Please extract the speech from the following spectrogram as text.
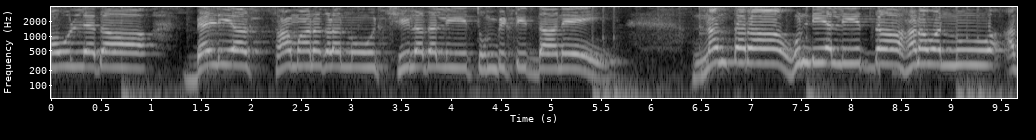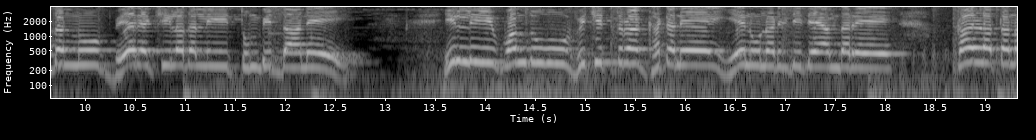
ಮೌಲ್ಯದ ಬೆಳ್ಳಿಯ ಸಾಮಾನುಗಳನ್ನು ಚೀಲದಲ್ಲಿ ತುಂಬಿಟ್ಟಿದ್ದಾನೆ. ನಂತರ ಹುಂಡಿಯಲ್ಲಿ ಇದ್ದ ಹಣವನ್ನು ಅದನ್ನು ಬೇರೆ ಚೀಲದಲ್ಲಿ ತುಂಬಿದ್ದಾನೆ. ಇಲ್ಲಿ ಒಂದು ವಿಚಿತ್ರ ಘಟನೆ ಏನು ನಡೆದಿದೆ ಅಂದರೆ, ಕಳ್ಳತನ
